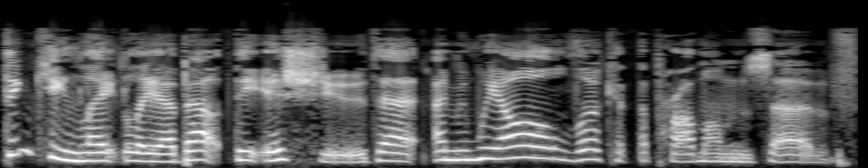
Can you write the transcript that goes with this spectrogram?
thinking lately about the issue that, I mean, we all look at the problems of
